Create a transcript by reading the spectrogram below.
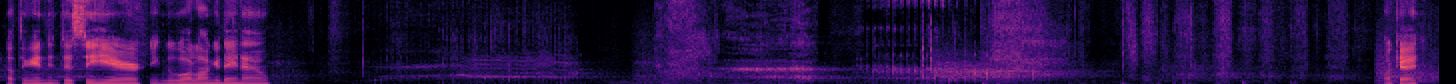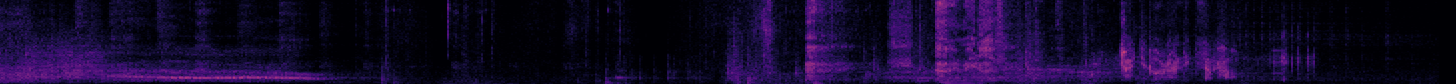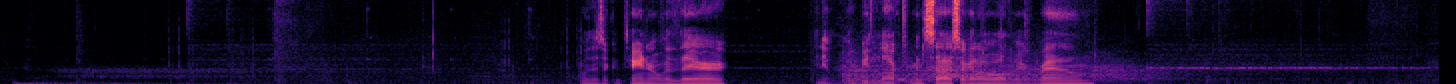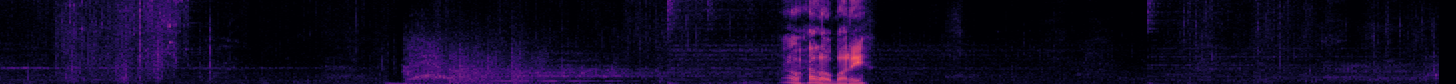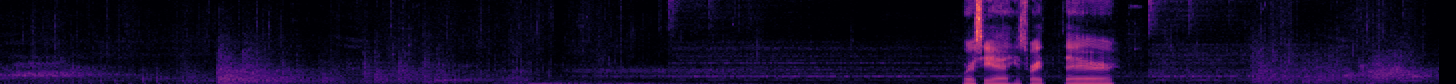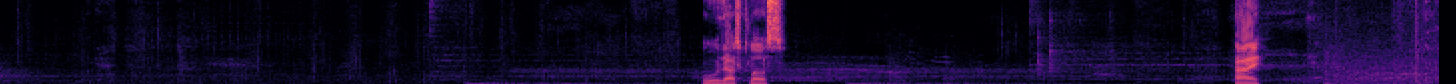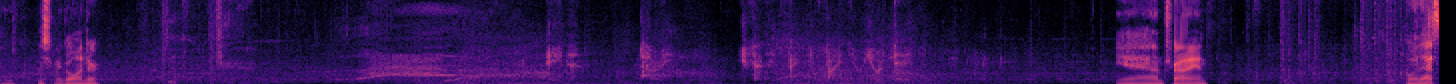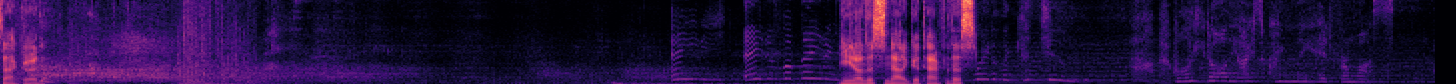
Nothing in to see here. You can go along your day now. Okay. I ran off. Try to go around it somehow. Oh, there's a container over there. And it would be locked from inside, so I gotta go all the way around. Oh, hello, buddy. Where's he at? He's right there. Ooh, that's close. Hi. Ooh, I'm just gonna go under. Aiden, hurry. If that infected finds you, you're dead. Yeah, I'm trying. Well, that's not good. You know, this is not a good time for this. We'll eat all the ice cream they hid from us.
